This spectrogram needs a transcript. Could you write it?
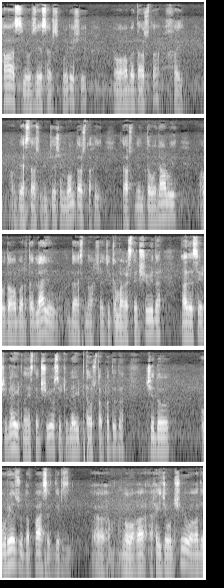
خاص یو ځای سرچ کولی شئ او هغه به تاسو ته ښایي او بیا ستاسو لوکیشن به هم تاسو ته ښایي تاسو دلته ولاړ وئ او دغه برته لا یو داسې نقشه چې کومه اخیستل شوې ده دا د سټیلایټ نه ایستل شوی او سټیلایټ تاسو ته پته ده چې د ورېځو د پاسه ګرځي او هغه هغې جوړ شوی او هغه د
